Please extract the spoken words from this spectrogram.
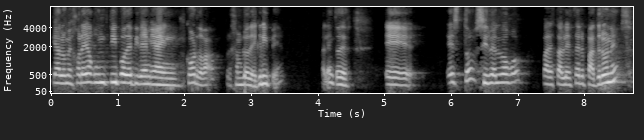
que a lo mejor hay algún tipo de epidemia en Córdoba, por ejemplo, de gripe. Entonces, eh, esto sirve luego para establecer patrones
